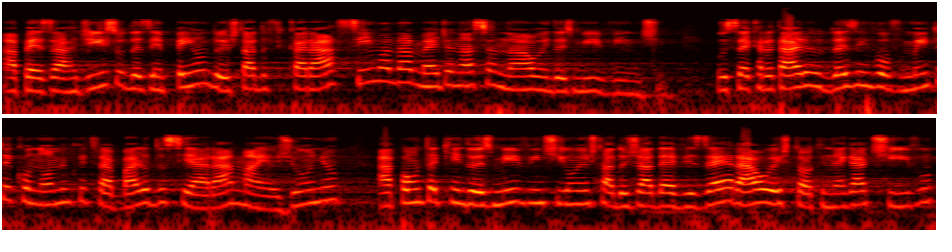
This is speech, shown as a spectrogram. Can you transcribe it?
Apesar disso, o desempenho do estado ficará acima da média nacional em 2020. O secretário do Desenvolvimento Econômico e Trabalho do Ceará, Maia Júnior, aponta que em 2021 o estado já deve zerar o estoque negativo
